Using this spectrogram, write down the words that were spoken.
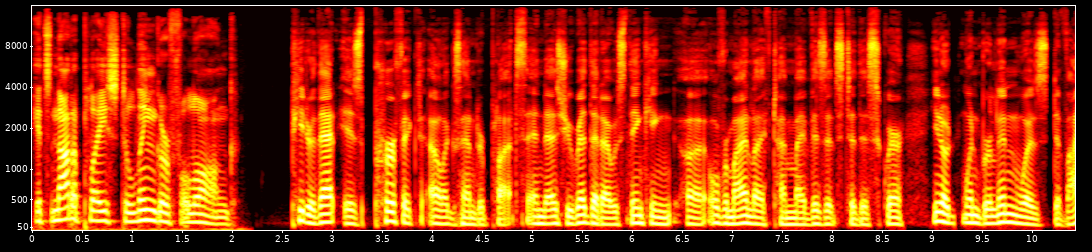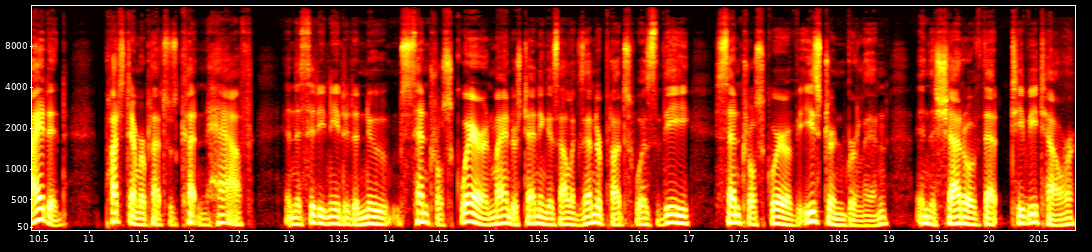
It's not a place to linger for long. Peter, that is perfect Alexanderplatz. And as you read that, I was thinking uh, over my lifetime, my visits to this square. You know, when Berlin was divided, Potsdamer Platz was cut in half, and the city needed a new central square. And my understanding is Alexanderplatz was the central square of eastern Berlin in the shadow of that TV tower.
